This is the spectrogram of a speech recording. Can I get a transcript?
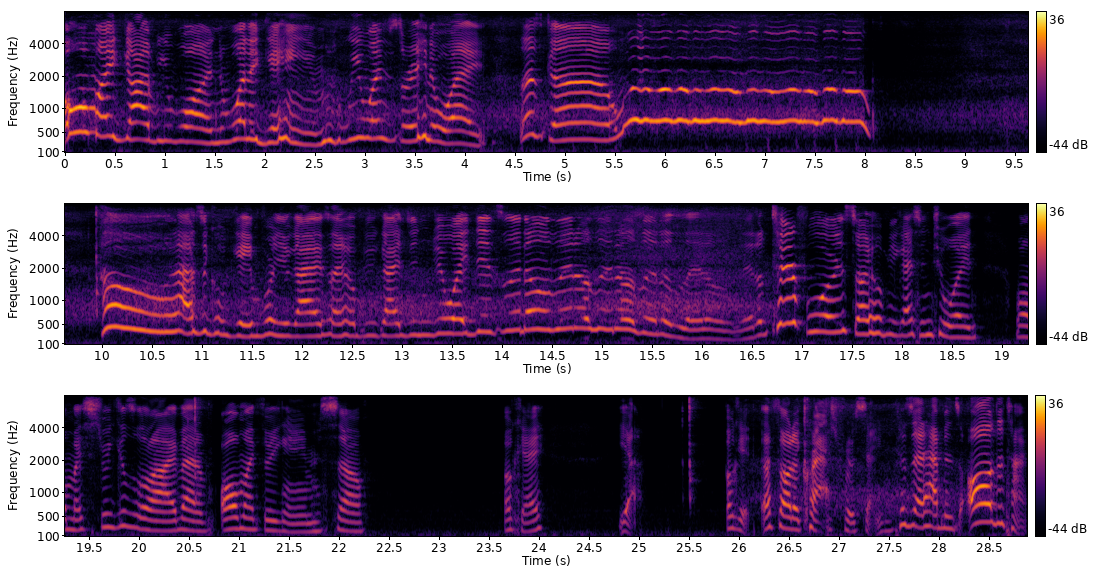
Oh my god, we won. What a game. We won straight away. Let's go. Woo! popsicle game for you guys. I hope you guys enjoyed this little, little, little, little, little, little turf wars. So I hope you guys enjoyed. Well, my streak is alive out of all my three games. So, okay, yeah, okay. I thought it crashed for a second because that happens all the time.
